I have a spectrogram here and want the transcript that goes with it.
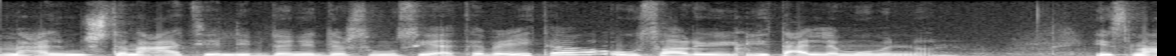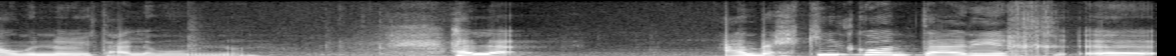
مع المجتمعات اللي بدهم يدرسوا الموسيقى تبعيتها وصاروا يتعلموا منهم يسمعوا منهم ويتعلموا منهم. هلأ عم بحكي لكم تاريخ آه،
